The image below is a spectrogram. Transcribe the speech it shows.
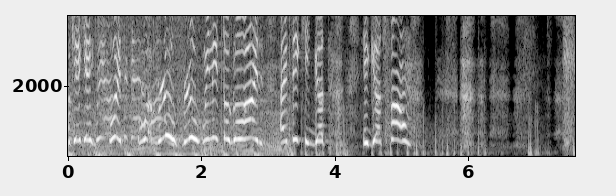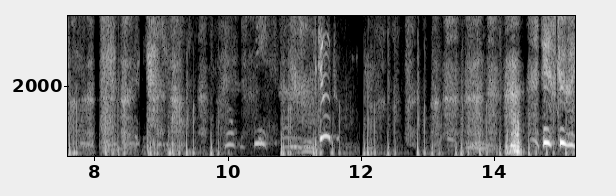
Okay, okay. Wait, wha- blue, blue. We need to go hide. I think he got, he got found. Dude, He's creepy.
